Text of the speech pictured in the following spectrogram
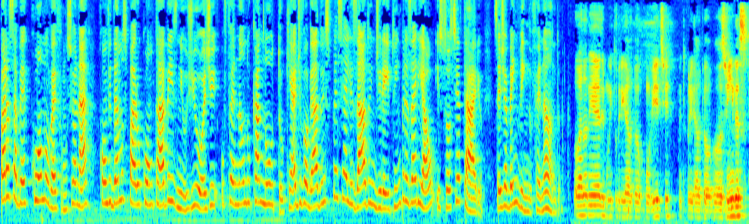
Para saber como vai funcionar, convidamos para o Contábeis News de hoje o Fernando Canuto, que é advogado especializado em direito empresarial e societário. Seja bem-vindo, Fernando. Olá, Daniele, muito obrigado pelo convite, muito obrigado pelas boas-vindas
